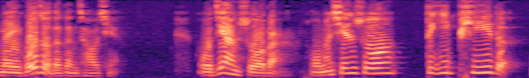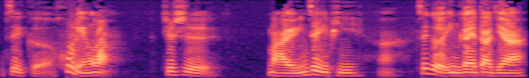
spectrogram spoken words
美国走得更超前？我这样说吧，我们先说第一批的这个互联网，就是马云这一批啊，这个应该大家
